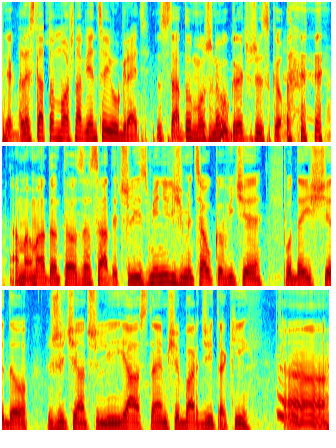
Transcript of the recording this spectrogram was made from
Jak... Ale z tatą można więcej ugrać. Z tatą można ugrać wszystko. A mama to, to zasady. Czyli zmieniliśmy całkowicie podejście do życia, czyli ja stałem się bardziej taki a,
